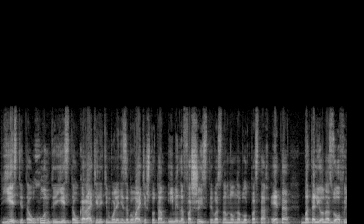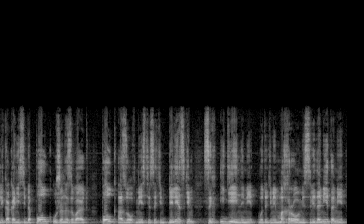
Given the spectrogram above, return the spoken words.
есть это у хунты, есть это у карателей, тем более не забывайте, что там именно фашисты в основном на блокпостах. Это батальон Азов, или как они себя, полк уже называют, полк Азов, вместе с этим Белецким, с их идейными вот этими махровыми сведомитами,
